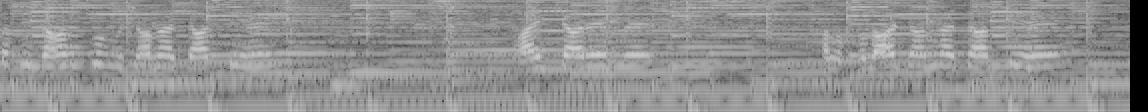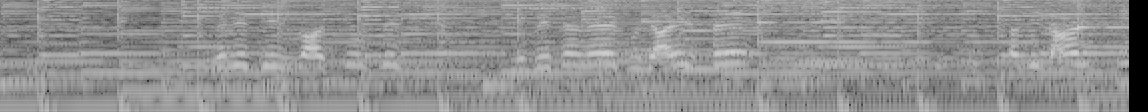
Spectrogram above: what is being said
संविधान को मिटाना चाहते हैं, भाईचारे में खलखलाहट डालना चाहते हैं। मेरे देशवासियों से निवेदन है, गुजारिश है संविधान की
